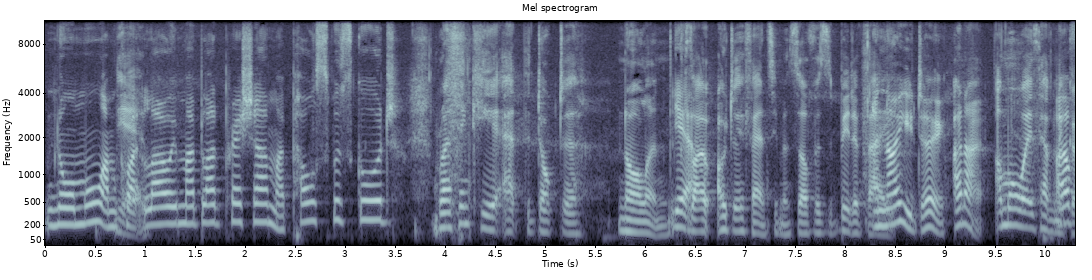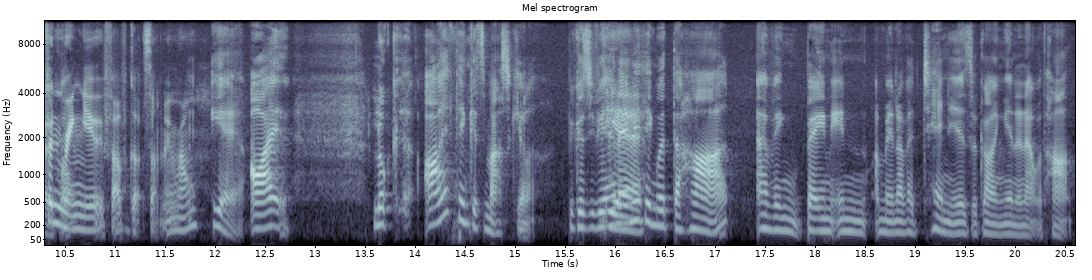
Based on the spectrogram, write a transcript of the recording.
normal. I'm quite low in my blood pressure. My pulse was good. Well, I think here at the Doctor Nolan. Yeah. I, I do fancy myself as a bit of a. I know you do. I know. I'm always having. I often ring you if I've got something wrong. Yeah, I look. I think it's muscular because if you had Yeah. anything with the heart, having been in, I mean, I've had ten years of going in and out with heart,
